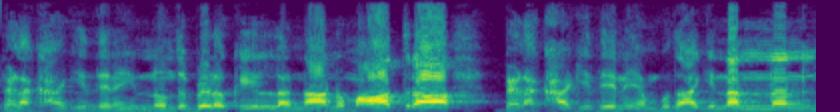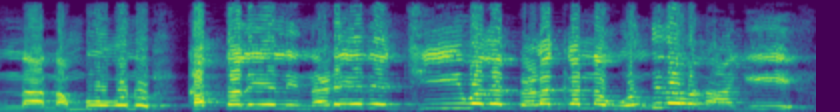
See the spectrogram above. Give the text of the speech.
ಬೆಳಕಾಗಿದ್ದೇನೆ. ಇನ್ನೊಂದು ಬೆಳಕು ಇಲ್ಲ. ನಾನು ಮಾತ್ರ ಬೆಳಕಾಗಿದ್ದೇನೆ ಎಂಬುದಾಗಿ ನನ್ನನ್ನು ನಂಬುವವನು ಕತ್ತಲೆಯಲ್ಲಿ ನಡೆಯದೆ ಜೀವದ ಬೆಳಕನ್ನು ಹೊಂದಿದವನಾಗಿ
